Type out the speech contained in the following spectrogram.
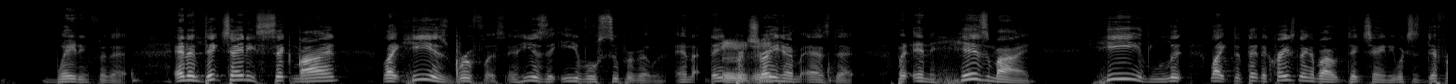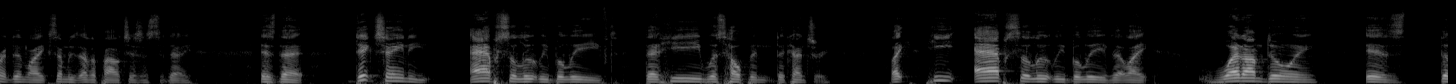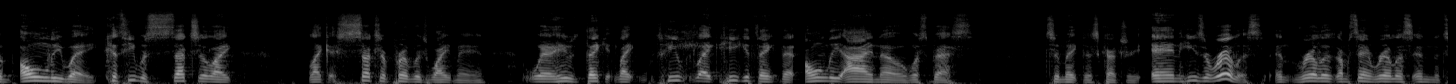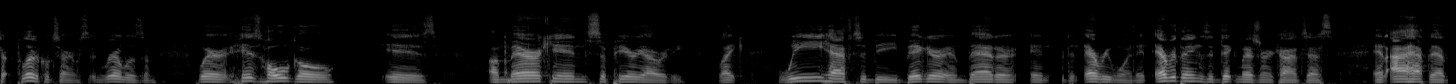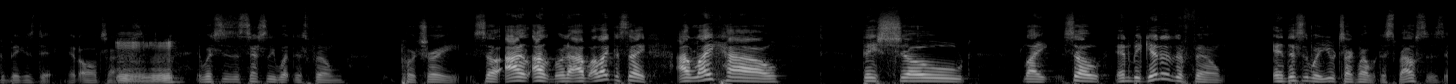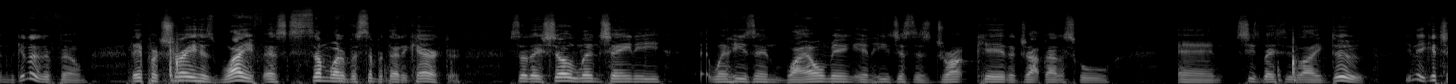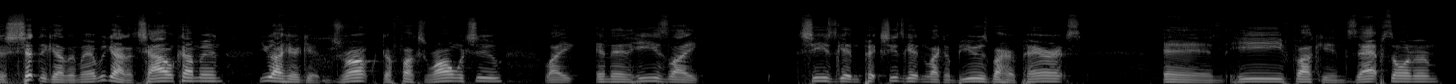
waiting for that. And then Dick Cheney's sick mind, like he is ruthless and he is the evil supervillain, and they Mhm. portray him as that. But in his mind, he lit like the th- the crazy thing about Dick Cheney, which is different than like some of these other politicians today, is that Dick Cheney absolutely believed that he was helping the country. Like he absolutely believed that like what I'm doing is the only way because he was such a like like a, such a privileged white man where he was thinking like he like he could think that only I know what's best to make this country. And he's a realist and realist I'm saying realist in the ter- political terms in realism where his whole goal is American superiority. Like we have to be bigger and better than everyone and everything's a dick measuring contest and I have to have the biggest dick at all times hmm which is essentially what this film portrayed. So I, I, I, I like to say, I like how they showed, like, so in the beginning of the film, and this is what you were talking about with the spouses. In the beginning of the film, they portray his wife as somewhat of a sympathetic character. So they show Lynn Cheney when he's in Wyoming and he's just this drunk kid that dropped out of school, and she's basically like, "Dude, you need to get your shit together, man. We got a child coming. You out here getting drunk. The fuck's wrong with you?" Like, and then he's like, she's getting picked. She's getting like abused by her parents, and he fucking zaps on him,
